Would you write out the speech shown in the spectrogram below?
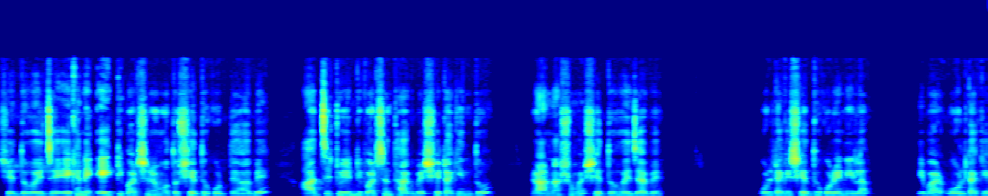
সেদ্ধ হয়েছে। এখানে এইটি পার্সেন্টের মতো সেদ্ধ করতে হবে। আর যে টোয়েন্টি পার্সেন্ট থাকবে সেটা কিন্তু রান্নার সময় সেদ্ধ হয়ে যাবে। ওলটাকে সেদ্ধ করে নিলাম। এবার ওলটাকে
